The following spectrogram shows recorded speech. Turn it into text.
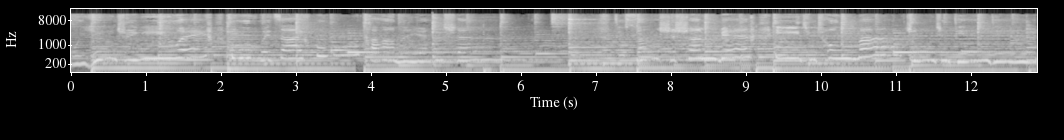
我一直以为不会在乎他们眼神，就算是身边已经充满指指点点，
